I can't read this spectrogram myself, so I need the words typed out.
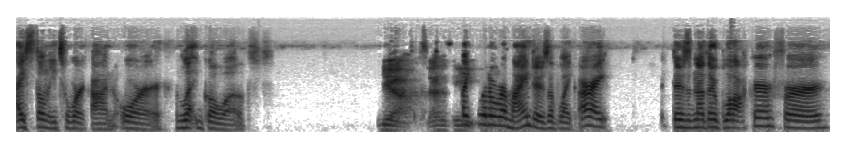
i still need to work on or let go of yeah like little reminders of like all right there's another blocker for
